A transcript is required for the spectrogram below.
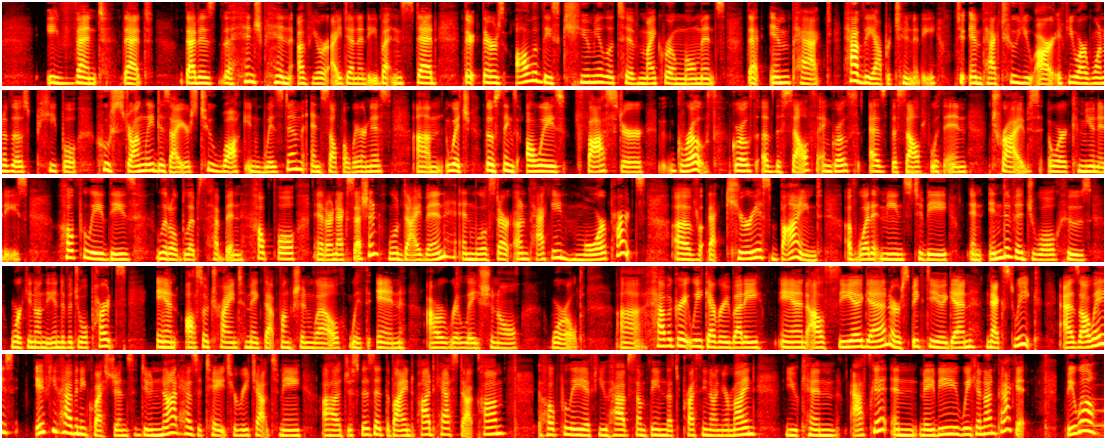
event that that is the hinge pin of your identity, but instead there, there's all of these cumulative micro moments that impact, have the opportunity to impact who you are if you are one of those people who strongly desires to walk in wisdom and self awareness, um, which those things always foster growth, growth of the self and growth as the self within tribes or communities. Hopefully, these little blips have been helpful. At our next session, we'll dive in and we'll start unpacking more parts of that curious bind of what it means to be an individual who's working on the individual parts and also trying to make that function well within our relational world. Uh, have a great week, everybody, and I'll see you again or speak to you again next week. As always, if you have any questions, do not hesitate to reach out to me. Uh, just visit thebindpodcast.com. Hopefully, if you have something that's pressing on your mind, you can ask it and maybe we can unpack it. Be well.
